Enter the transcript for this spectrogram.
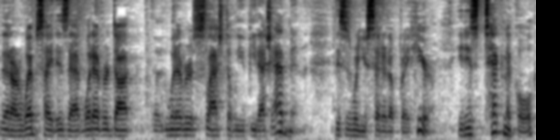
that our website is at whatever dot uh, whatever slash wp dash admin. This is where you set it up right here. It is technical,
